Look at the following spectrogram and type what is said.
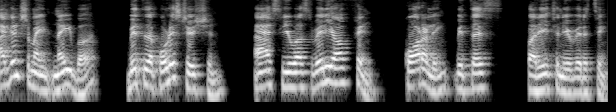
against my neighbour with the police station as he was very often quarreling with us for each and everything.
